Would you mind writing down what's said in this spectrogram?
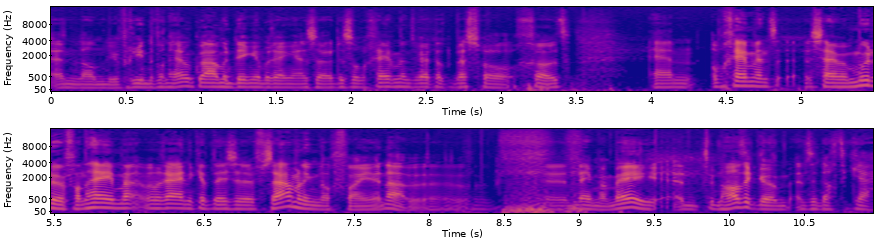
en dan weer vrienden van hem kwamen dingen brengen en zo. Dus op een gegeven moment werd dat best wel groot. En op een gegeven moment zei mijn moeder van... Hé, hey, Ma- Marijn, ik heb deze verzameling nog van je. Nou, neem maar mee. En toen had ik hem. En toen dacht ik, ja,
